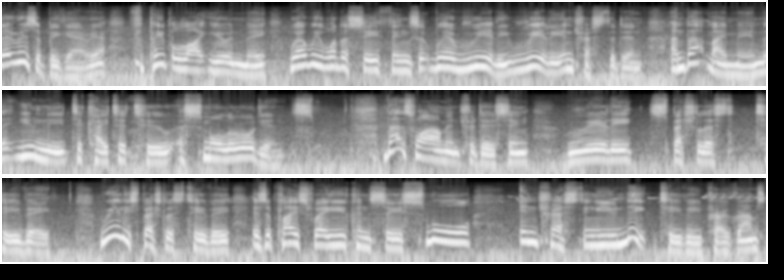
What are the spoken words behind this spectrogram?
There is a big area for people like you and me where we want to see things that we're really, really interested in. And that may mean that you need to cater to a smaller audience. That's why I'm introducing Really Specialist TV. Really Specialist TV is a place where you can see small, interesting, unique TV programs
